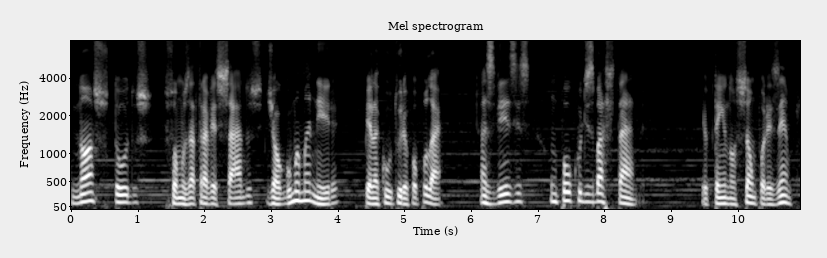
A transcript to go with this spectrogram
Nós todos somos atravessados de alguma maneira pela cultura popular, às vezes um pouco desbastada, eu tenho noção, por exemplo,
